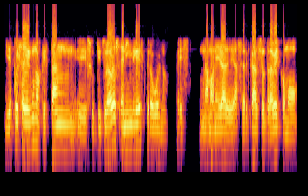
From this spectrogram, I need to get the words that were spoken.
y después hay algunos que están eh, subtitulados en inglés, pero bueno, es una manera de acercarse otra vez como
